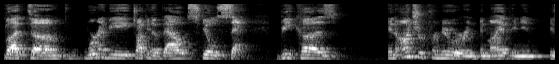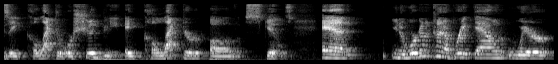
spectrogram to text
but um, we're going to be talking about skill set because an entrepreneur, in, in my opinion, is a collector or should be a collector of skills, and you know we're going to kind of break down where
